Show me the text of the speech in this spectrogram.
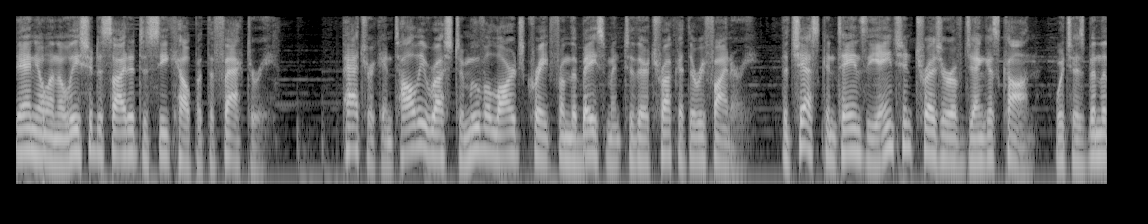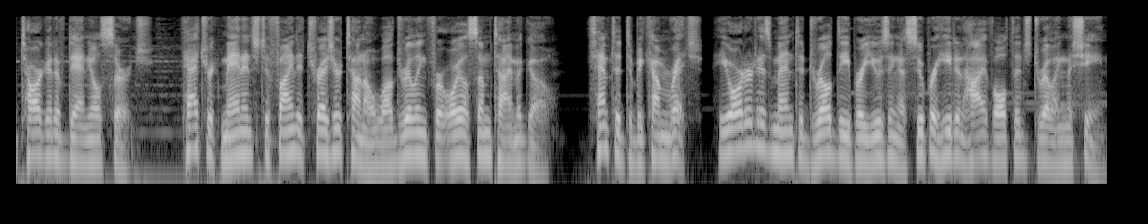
Daniel and Alicia decided to seek help at the factory. Patrick and Tolly rushed to move a large crate from the basement to their truck at the refinery. The chest contains the ancient treasure of Genghis Khan, which has been the target of Daniel's search. Patrick managed to find a treasure tunnel while drilling for oil some time ago. Tempted to become rich, he ordered his men to drill deeper using a superheated high-voltage drilling machine.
